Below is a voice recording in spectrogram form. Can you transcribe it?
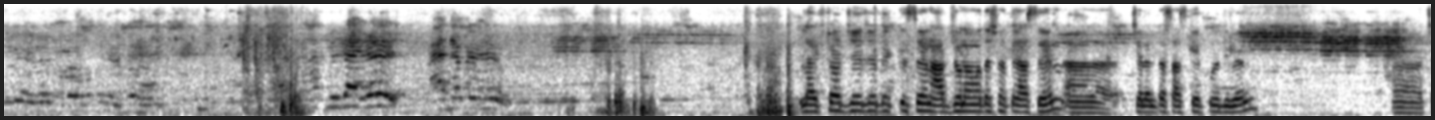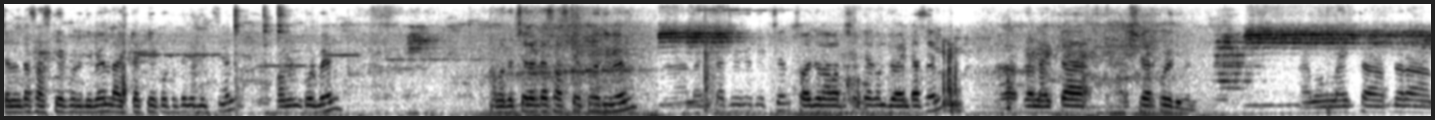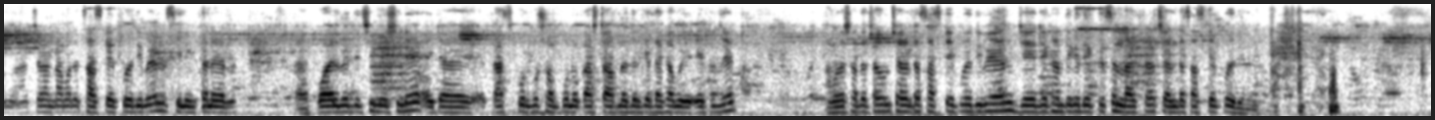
লাইভটা যে যে দেখতেছেন, আটজন আমাদের সাথে আছেন চ্যানেলটা সাবস্ক্রাইব করে দিবেন। চ্যানেলটা সাবস্ক্রাইব করে দিবেন। লাইভটা কে কোথা থেকে দেখছেন কমেন্ট করবেন। আমাদের চ্যানেলটা সাবস্ক্রাইব করে দিবেন। লাইভটা যে যে দেখছেন, ছয়জন আমাদের সাথে এখন জয়েন্ট আছেন। আপনার লাইভটা শেয়ার করে দিবেন। আপনারা চ্যানেলটা আমাদের সাবস্ক্রাইব করে দিবেন। সিলিং ফ্যানের কয়েল বেঁধেছি মেশিনে এটা কাজ করব, সম্পূর্ণ কাজটা আপনাদেরকে দেখাবো এ টু জেড আমাদের সাথে থাকুন, চ্যানেলটা সাবস্ক্রাইব করে দিবেন। যে যেখান থেকে দেখতেছেন লাইভটা চ্যানেলটা সাবস্ক্রাইব করে দিবেন।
